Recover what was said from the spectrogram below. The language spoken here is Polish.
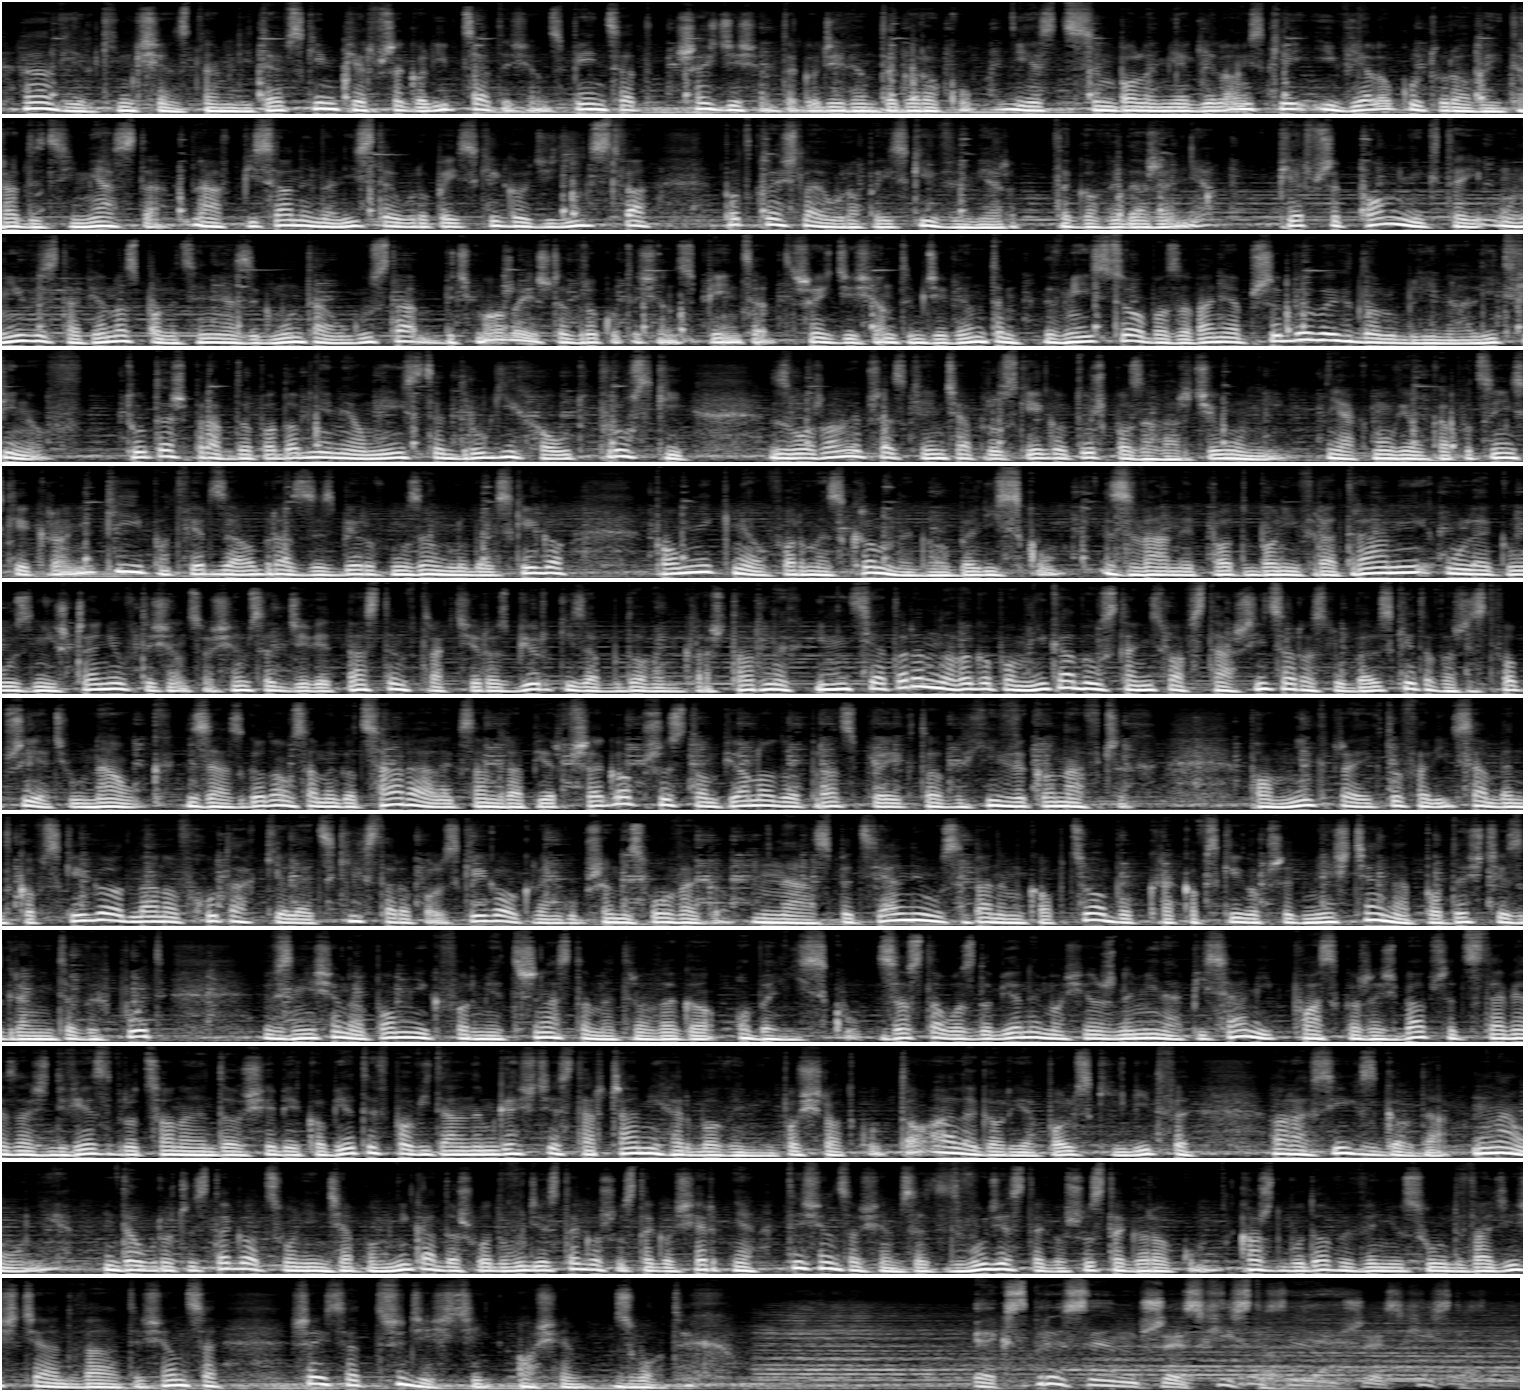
a Wielkim Księstwem Litewskim 1 lipca 1569 roku. Jest symbolem jagiellońskiej i wielokulturowej tradycji miasta, a wpisany na listę europejskiego dziedzictwa podkreśla europejski wymiar tego wydarzenia. Pierwszy pomnik tej Unii wystawiono z polecenia Zygmunta Augusta, być może jeszcze w roku 1569, w miejscu obozowania przybyłych do Lublina Litwinów. Tu też prawdopodobnie miał miejsce drugi hołd pruski, złożony przez księcia pruskiego tuż po zawarciu Unii. Jak mówią kapucyńskie kroniki i potwierdza obraz ze zbiorów Muzeum Lubelskiego, pomnik miał formę skromnego obelisku. Zwany pod Bonifratrami, uległ zniszczeniu w 1819 w trakcie rozbiórki zabudowań klasztornych. Inicjatorem nowego pomnika był Stanisław Staszic oraz Lubelskie Towarzystwo Przyjaciół Nauk. Za zgodą samego cara Aleksandra I przystąpiono do prac projektowych i wykonawczych. Pomnik projektu Feliksa Będkowskiego odlano w Hutach Kieleckich Staropolskiego Okręgu Przemysłowego. Na specjalnie usypanym kopcu obok krakowskiego przedmieścia na podejście z granitowych płyt wzniesiono pomnik w formie 13-metrowego obelisku. Został ozdobiony mosiężnymi napisami, płaskorzeźba przedstawia zaś dwie zwrócone do siebie kobiety w powitalnym geście z tarczami herbowymi pośrodku. To alegoria Polski i Litwy oraz ich zgoda na Unię. Do uroczystego odsłonięcia pomnika doszło 26 sierpnia 1826 roku. Koszt budowy wyniósł 22 638 zł. Ekspresem przez historię. Przez historię.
